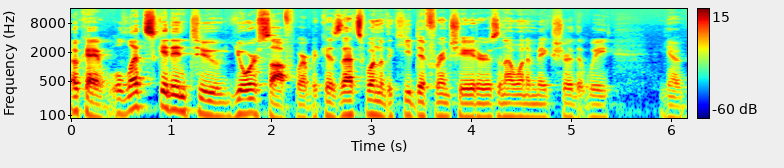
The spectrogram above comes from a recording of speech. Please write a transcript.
Okay, well, let's get into your software because that's one of the key differentiators, and I want to make sure that we, you know,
